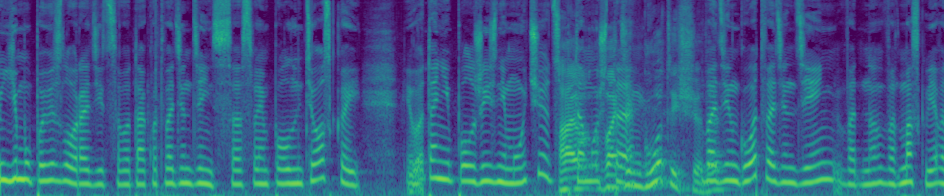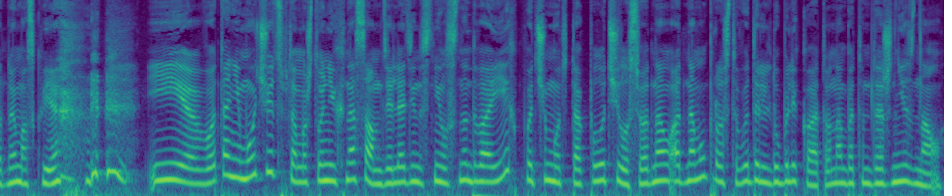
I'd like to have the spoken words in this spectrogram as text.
ему повезло родиться вот так вот в один день со своим полной тезкой, и вот они полжизни мучаются, А потому в что один год еще? в да? один год, в один день, в, одно, в Москве, в одной Москве. И вот они мучаются, потому что у них на самом деле один снился на двоих. Почему-то так получилось. У одного, одному просто выдали дубликат, он об этом даже не знал.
